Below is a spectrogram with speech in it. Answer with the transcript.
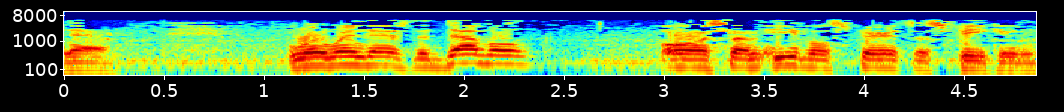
now, when, when there's the devil or some evil spirits are speaking,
